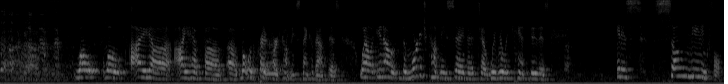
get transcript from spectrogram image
well, well, I, uh, I have, uh, uh, what will the credit card companies think about this? Well, you know, the mortgage companies say that uh, we really can't do this. It is so meaningful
